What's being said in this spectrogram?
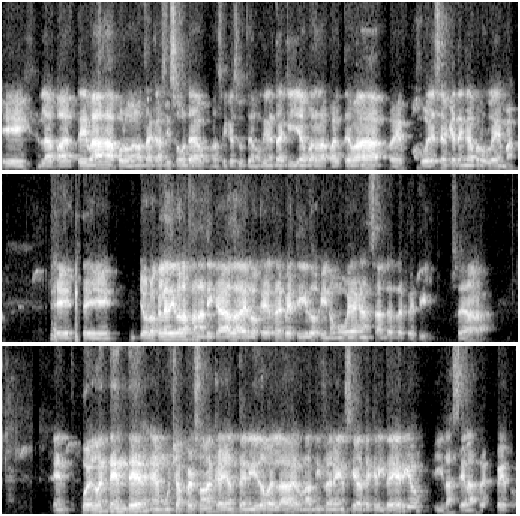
eh, la parte baja por lo menos está casi soldado, así que si usted no tiene taquilla para la parte baja, eh, puede ser que tenga problemas. Este, yo lo que le digo a la fanaticada es lo que he repetido y no me voy a cansar de repetir. O sea, en- puedo entender en muchas personas que hayan tenido, ¿verdad?, unas diferencias de criterio y las, se las respeto.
